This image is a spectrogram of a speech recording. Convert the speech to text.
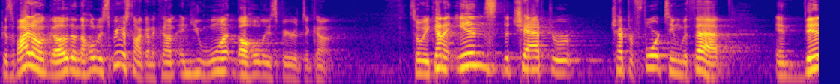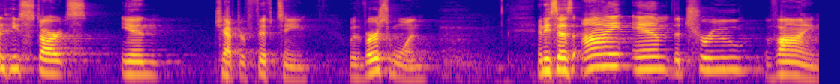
because if I don't go, then the Holy Spirit's not going to come, and you want the Holy Spirit to come. So he kind of ends the chapter, chapter 14 with that, and then he starts in chapter 15 with verse 1. And he says, I am the true vine,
